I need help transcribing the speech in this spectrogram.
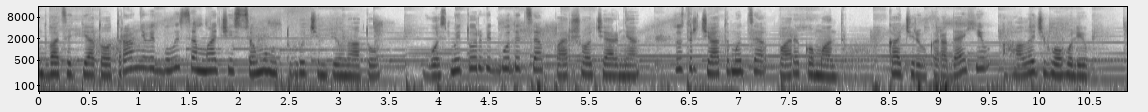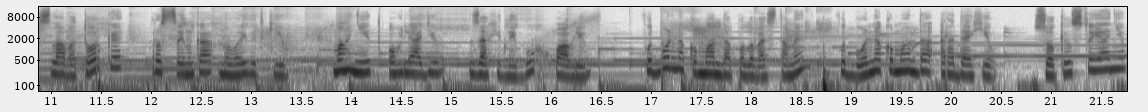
25 травня відбулися матчі сьомого туру чемпіонату. Восьмий тур відбудеться 1 червня. Зустрічатимуться пари команд: Качерів Карадехів, Галич Гоголів, Слава Торки, Росинка Новий Витків, Магніт Оглядів, Західний Буг Павлів, футбольна команда Полове Станин, футбольна команда Радехів, Сокіл Стоянів,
